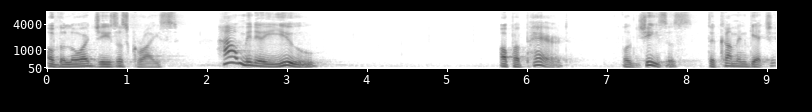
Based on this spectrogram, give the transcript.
of the Lord Jesus Christ. How many of you are prepared for Jesus to come and get you?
